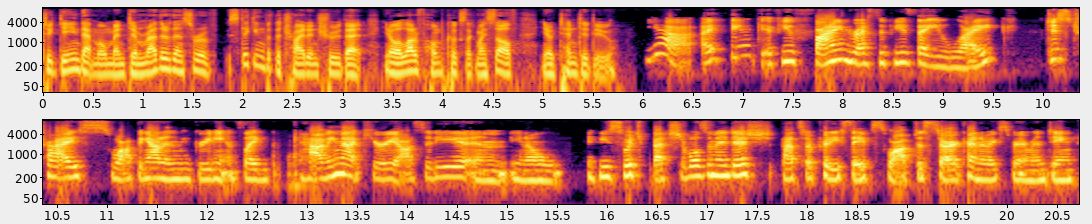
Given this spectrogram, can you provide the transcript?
to gain that momentum rather than sort of sticking with the tried and true that, you know, a lot of home cooks like myself, you know, tend to do? Yeah, I think if you find recipes that you like, just try swapping out ingredients, like having that curiosity and, you know, if you switch vegetables in a dish, that's a pretty safe swap to start kind of experimenting.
